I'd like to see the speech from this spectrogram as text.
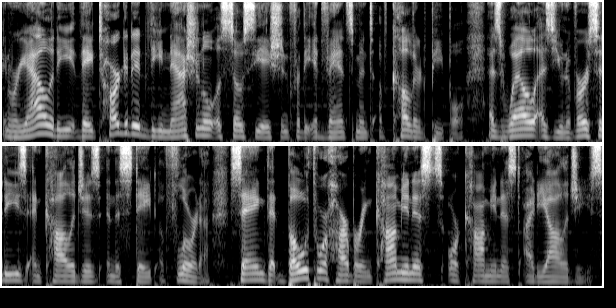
In reality, they targeted the National Association for the Advancement of Colored People, as well as universities and colleges in the state of Florida, saying that both were harboring communists or communist ideologies.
